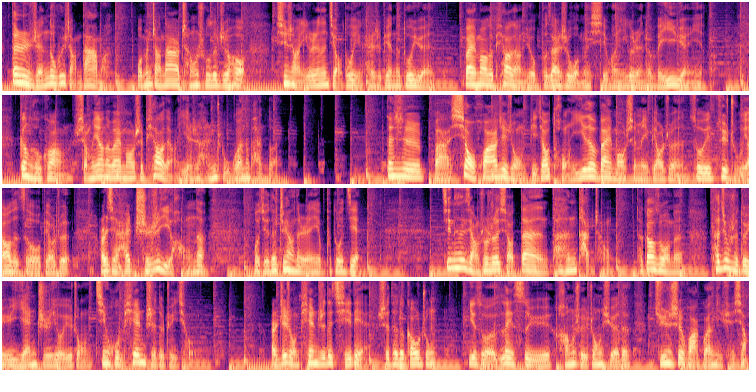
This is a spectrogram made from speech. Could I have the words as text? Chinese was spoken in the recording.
但是人都会长大嘛，我们长大成熟了之后，欣赏一个人的角度也开始变得多元，外貌的漂亮就不再是我们喜欢一个人的唯一原因了。更何况，什么样的外貌是漂亮，也是很主观的判断。但是把校花这种比较统一的外貌审美标准作为最主要的择偶标准，而且还持之以恒的，我觉得这样的人也不多见。今天的讲述者小蛋，他很坦诚，他告诉我们，他就是对于颜值有一种近乎偏执的追求，而这种偏执的起点是他的高中，一所类似于衡水中学的军事化管理学校。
